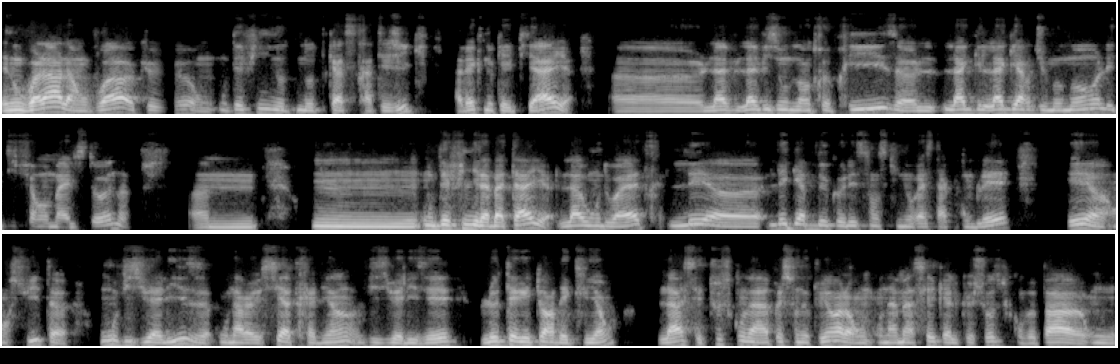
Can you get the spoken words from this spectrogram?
Et donc voilà, là on voit que on, définit notre, cadre stratégique avec nos KPI, la, vision de l'entreprise, la, la, guerre du moment, les différents milestones, on, définit la bataille, là où on doit être, les gaps de connaissances qui nous restent à combler. Et ensuite, on visualise, on a réussi à très bien visualiser le territoire des clients, Là, c'est tout ce qu'on a appris sur nos clients. Alors, on, a masqué quelque chose parce qu'on veut pas. On,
